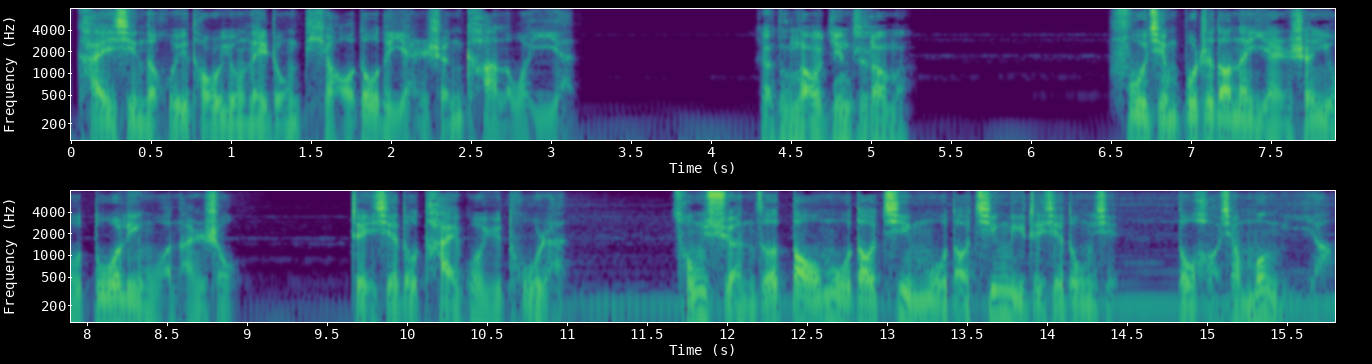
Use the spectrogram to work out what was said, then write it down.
开心的回头用那种挑逗的眼神看了我一眼。要动脑筋，知道吗？父亲不知道那眼神有多令我难受，这些都太过于突然。从选择盗墓到进墓到经历这些东西，都好像梦一样，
